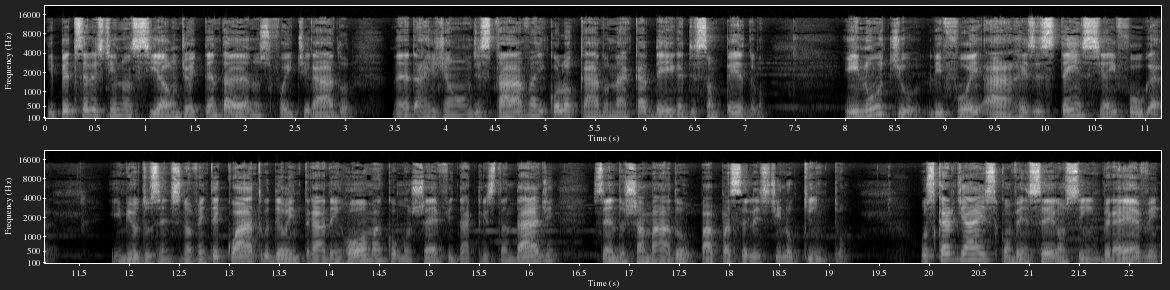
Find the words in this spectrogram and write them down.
e Pedro Celestino, ancião de 80 anos, foi tirado né, da região onde estava e colocado na cadeira de São Pedro. Inútil lhe foi a resistência e fuga. Em 1294, deu entrada em Roma como chefe da cristandade, sendo chamado Papa Celestino V. Os cardeais convenceram-se em breve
